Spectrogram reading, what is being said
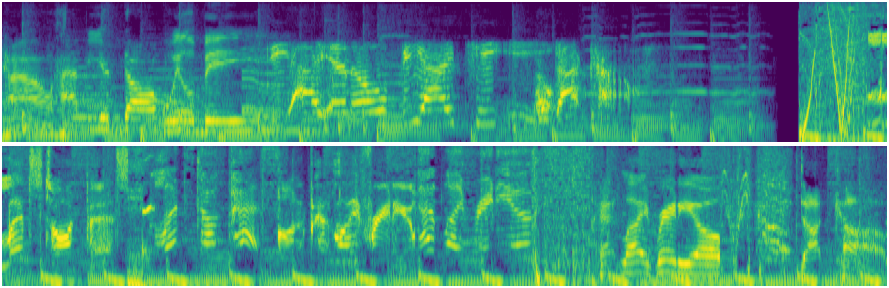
how happy your dog will be. D-I-N-O-V-I-T-E dot com. Let's talk pets Let's talk pets. on Pet Life Radio. Pet Life Radio. PetLifeRadio.com.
